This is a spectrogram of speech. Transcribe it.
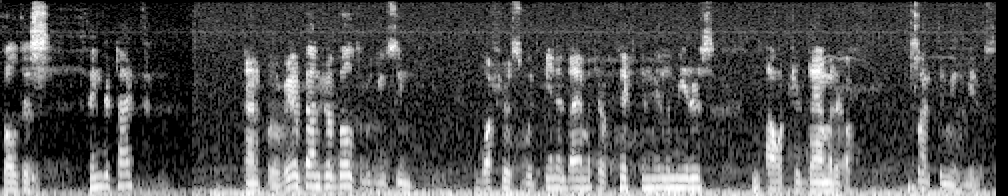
bolt is finger tight. And for the rear banjo bolt, we're using washers with inner diameter of 15 millimeters and outer diameter of 20 millimeters.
